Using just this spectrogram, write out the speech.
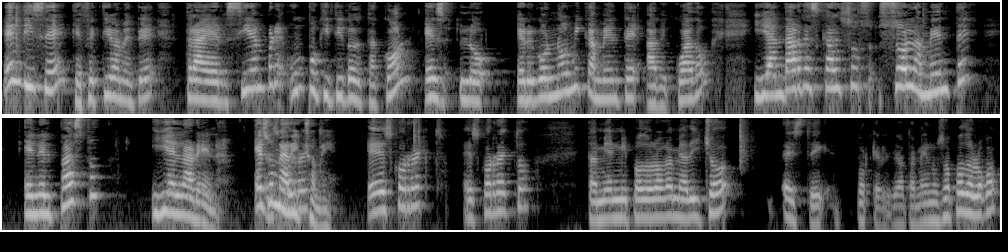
él dice que efectivamente traer siempre un poquitito de tacón es lo ergonómicamente adecuado y andar descalzos solamente en el pasto y en la arena. Eso Es me ha dicho a mí. Es correcto, es correcto. También mi podóloga me ha dicho, este, porque yo también uso podólogo,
